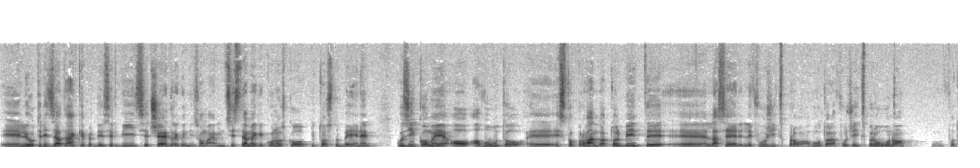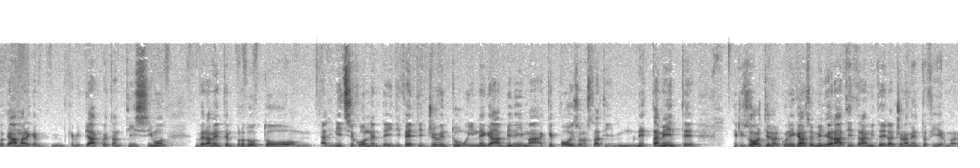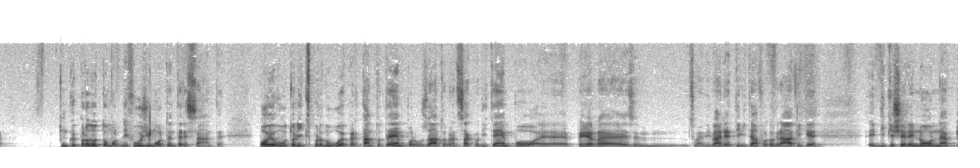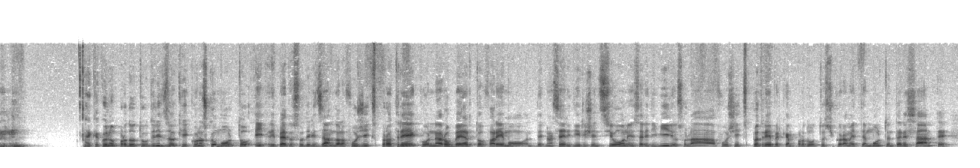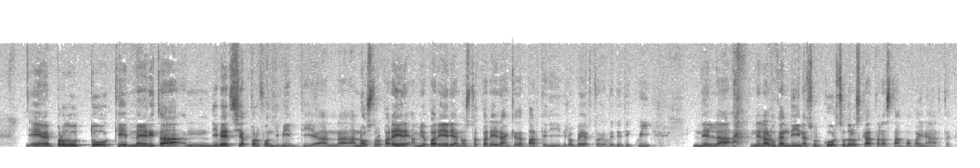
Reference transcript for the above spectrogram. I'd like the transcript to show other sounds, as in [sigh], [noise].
eh, le ho utilizzate anche per dei servizi, eccetera, quindi insomma è un sistema che conosco piuttosto bene, così come ho avuto eh, e sto provando attualmente eh, la serie, le Fuji X Pro, ho avuto la Fuji X Pro 1, fotocamera che, che mi piacque tantissimo, veramente un prodotto all'inizio con dei difetti di gioventù innegabili, ma che poi sono stati nettamente risolti in alcuni casi e migliorati tramite l'aggiornamento firmware. Comunque prodotto di Fuji molto interessante. Poi ho avuto l'X Pro 2 per tanto tempo, l'ho usato per un sacco di tempo eh, per eh, insomma, di varie attività fotografiche e di piacere non [clears throat] anche quello è un prodotto che, conosco molto e ripeto sto utilizzando la Fuji X Pro 3 con Roberto faremo una serie di recensioni, una serie di video sulla Fuji X Pro 3 perché è un prodotto sicuramente molto interessante è un prodotto che merita mh, diversi approfondimenti a, a, nostro parere, a mio parere e a nostro parere anche da parte di, di Roberto che vedete qui nella, [laughs] nella locandina sul corso dello scatto alla stampa Fine Art.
